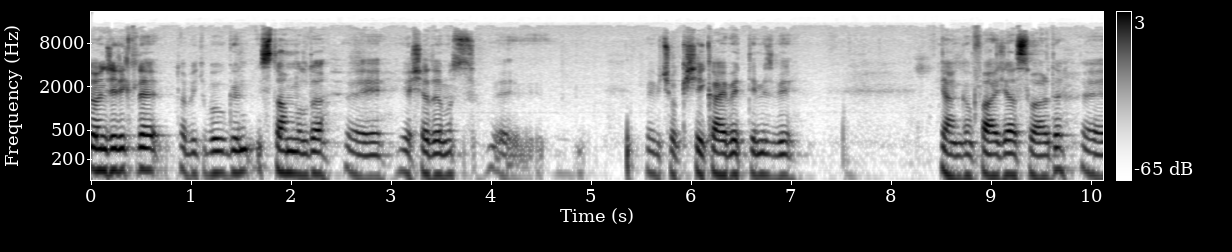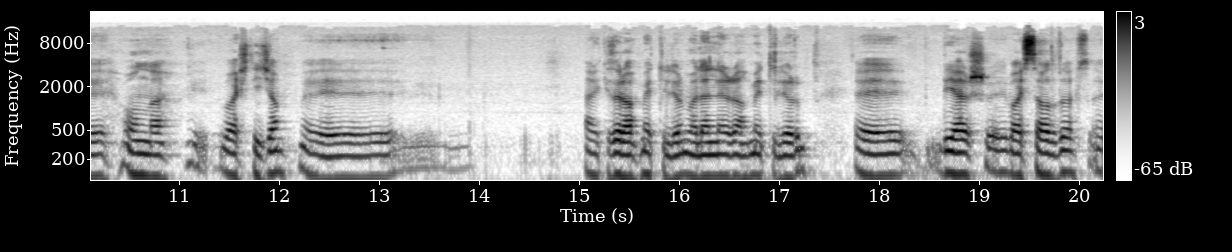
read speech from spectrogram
öncelikle tabii ki bugün İstanbul'da e, yaşadığımız e, ve birçok kişiyi kaybettiğimiz bir yangın faciası vardı. E, onunla başlayacağım. E, herkese rahmet diliyorum, ölenlere rahmet diliyorum. E, diğer e, başsağlığı e,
